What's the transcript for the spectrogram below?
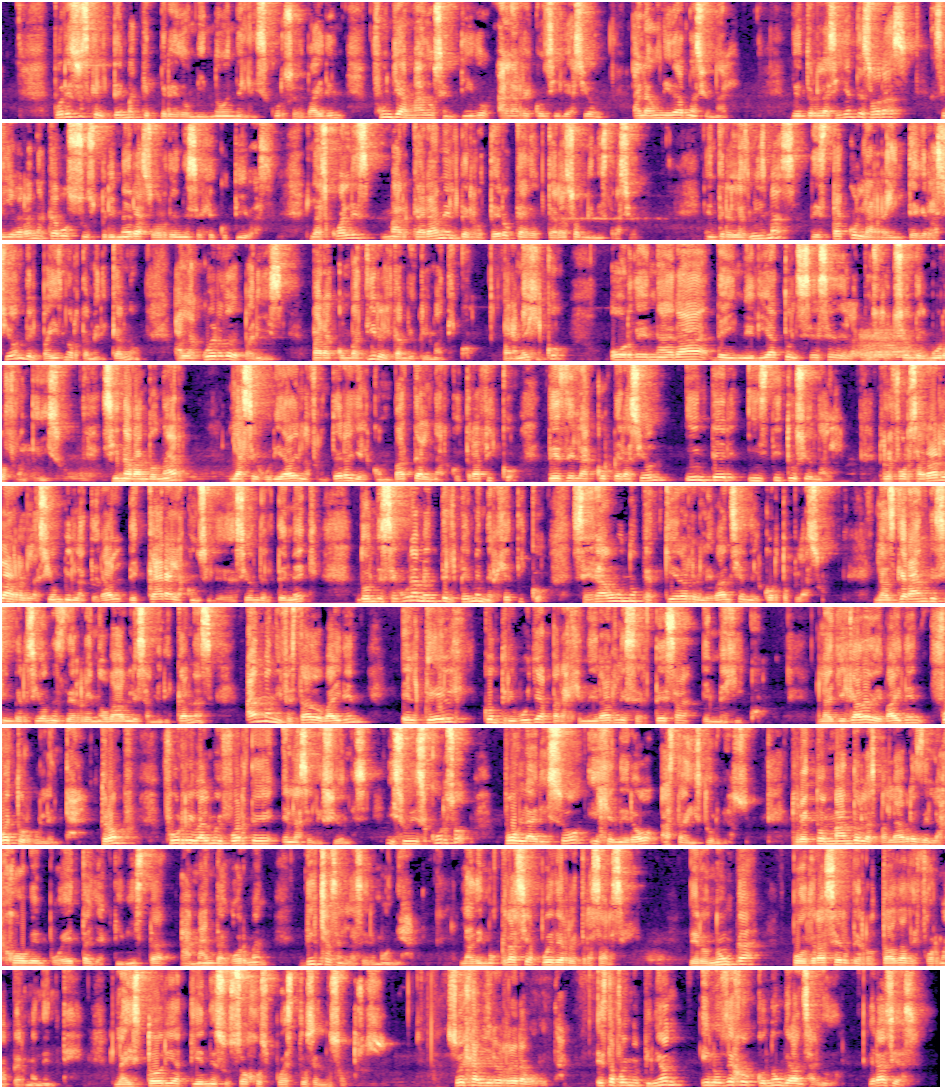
Por eso es que el tema que predominó en el discurso de Biden fue un llamado sentido a la reconciliación, a la unidad nacional. Dentro de las siguientes horas se llevarán a cabo sus primeras órdenes ejecutivas, las cuales marcarán el derrotero que adoptará su administración. Entre las mismas destaco la reintegración del país norteamericano al Acuerdo de París para combatir el cambio climático. Para México, ordenará de inmediato el cese de la construcción del muro fronterizo, sin abandonar la seguridad en la frontera y el combate al narcotráfico desde la cooperación interinstitucional. Reforzará la relación bilateral de cara a la consolidación del TEMEC, donde seguramente el tema energético será uno que adquiera relevancia en el corto plazo. Las grandes inversiones de renovables americanas han manifestado Biden el que él contribuya para generarle certeza en México. La llegada de Biden fue turbulenta. Trump fue un rival muy fuerte en las elecciones y su discurso polarizó y generó hasta disturbios. Retomando las palabras de la joven poeta y activista Amanda Gorman, dichas en la ceremonia, la democracia puede retrasarse, pero nunca podrá ser derrotada de forma permanente. La historia tiene sus ojos puestos en nosotros. Soy Javier Herrera Boruta. Esta fue mi opinión y los dejo con un gran saludo. Gracias.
